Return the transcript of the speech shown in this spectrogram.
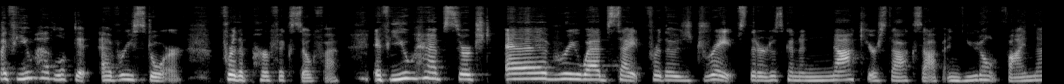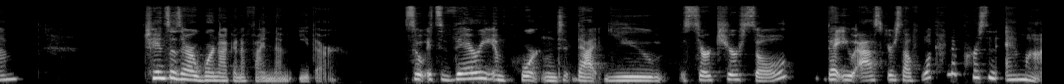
if you have looked at every store for the perfect sofa, if you have searched every website for those drapes that are just going to knock your socks off and you don't find them, chances are we're not going to find them either. So it's very important that you search your soul that you ask yourself, what kind of person am I?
